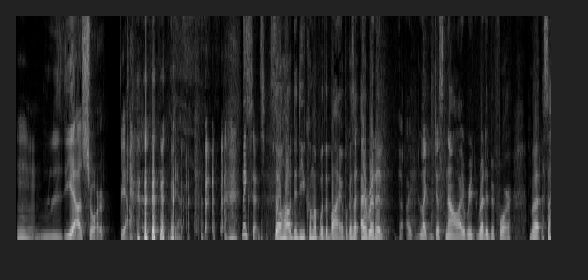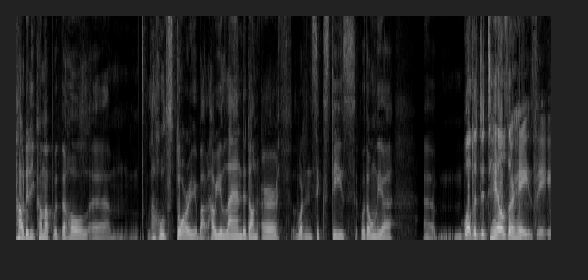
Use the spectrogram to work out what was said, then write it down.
yeah, sure. Yeah. yeah. Makes sense. So how did you come up with the bio? Because I, I read it I, like just now. I read, read it before, but so how did you come up with the whole um, the whole story about how you landed on Earth? What in sixties with only a uh, Well, the details are hazy.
